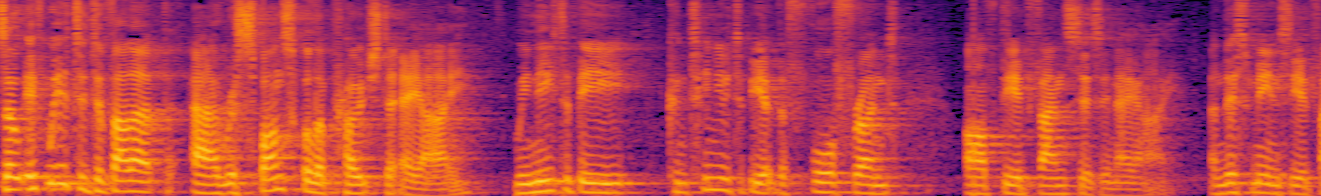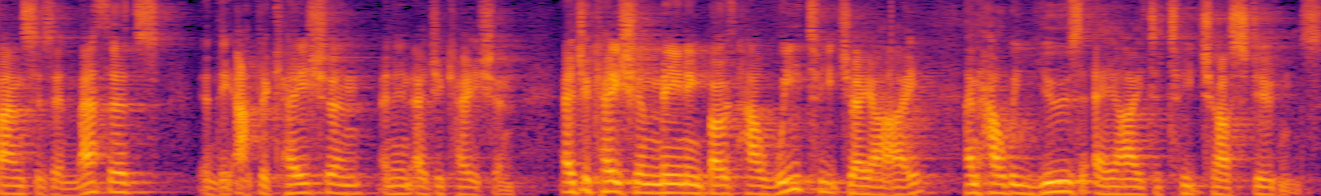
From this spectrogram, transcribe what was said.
So if we're to develop a responsible approach to AI, we need to be, continue to be at the forefront of the advances in AI. And this means the advances in methods, in the application, and in education. Education meaning both how we teach AI and how we use AI to teach our students.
